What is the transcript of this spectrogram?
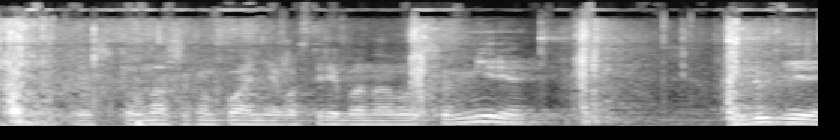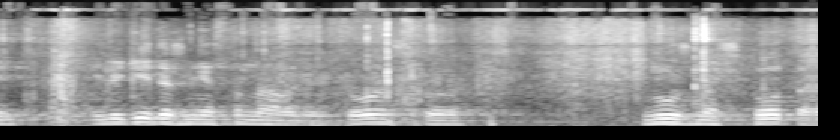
то, что наша компания востребована во всем мире. И, люди, и людей даже не останавливает то, что нужно что-то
